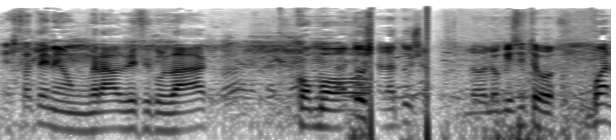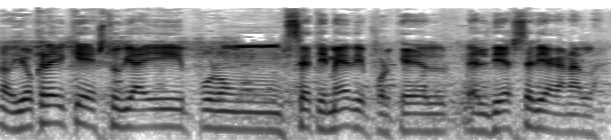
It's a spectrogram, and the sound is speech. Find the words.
Esta tiene un grado de dificultad como... La tuya, la tuya, lo, que hiciste vos. Bueno, yo creo que estuve ahí por un set y medio, porque el, el 10 sería ganarla.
